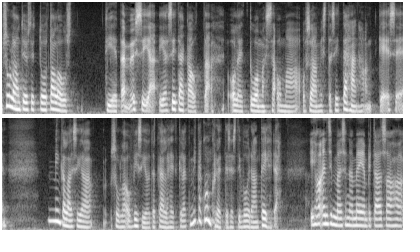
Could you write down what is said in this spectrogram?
sulla on tietysti tuo taloustietämys ja, ja sitä kautta olet tuomassa omaa osaamistasi tähän hankkeeseen. Minkälaisia sulla on visioita tällä hetkellä, että mitä konkreettisesti voidaan tehdä ihan ensimmäisenä meidän pitää saada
